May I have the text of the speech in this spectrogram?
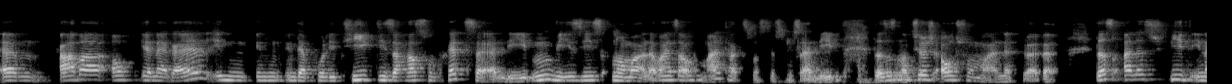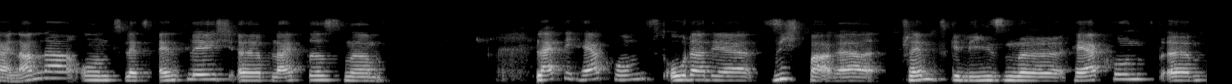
Ähm, aber auch generell in, in, in der Politik diese Hass und Hetze erleben, wie sie es normalerweise auch im Alltagsrassismus erleben. Das ist natürlich auch schon mal eine Hürde. Das alles spielt ineinander und letztendlich äh, bleibt es eine bleibt die Herkunft oder der sichtbare fremdgelesene Herkunft ähm,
